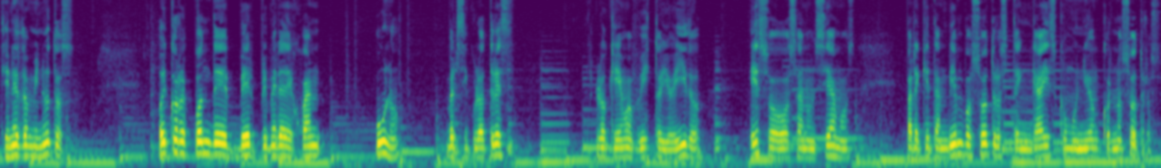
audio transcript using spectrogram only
tienes dos minutos. Hoy corresponde ver Primera de Juan 1, versículo 3. Lo que hemos visto y oído, eso os anunciamos para que también vosotros tengáis comunión con nosotros.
